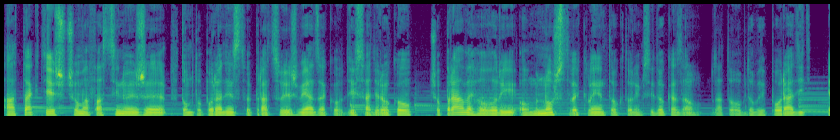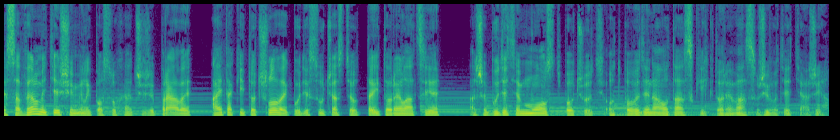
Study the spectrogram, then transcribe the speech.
a taktiež, čo ma fascinuje, že v tomto poradenstve pracuješ viac ako 10 rokov, čo práve hovorí o množstve klientov, ktorým si dokázal za to obdobie poradiť. Ja sa veľmi teším, milí poslucháči, že práve aj takýto človek bude súčasťou tejto relácie a že budete môcť počuť odpovede na otázky, ktoré vás v živote ťažia.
